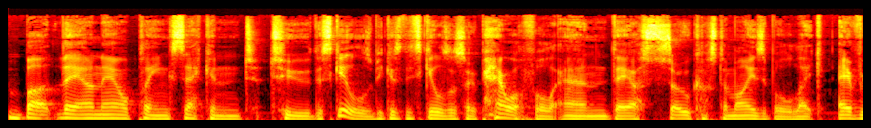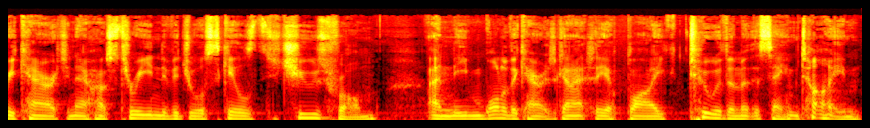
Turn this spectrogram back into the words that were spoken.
But they are now playing second to the skills because the skills are so powerful and they are so customizable. Like every character now has three individual skills to choose from, and even one of the characters can actually apply two of them at the same time.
